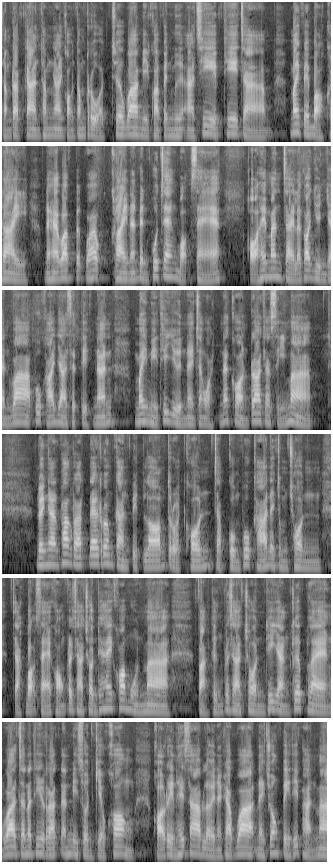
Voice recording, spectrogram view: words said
สำหรับการทำงานของตำรวจ เชื่อว่ามีความเป็นมืออาชีพที่จะไม่ไปบอกใครนะฮะว่าว่าใครนั้นเป็นผู้แจ้งเบาะแส ขอให้มั่นใจแล้วก็ยืนยันว่าผู้ค้ายาเสพติดนั้น ไม่มีที่ยืนในจังหวัดนครราชสีมาหน่วยงานภาครัฐได้ร่วมการปิดล้อมตรวจค้นจับกลุ่มผู้ค้าในชุมชน จากเบาะแสของประชาชนที่ให้ข้อมูลมา ฝากถึงประชาชนที่ยังเคลือบแคลงว่าเจ้าหน้าที่รัฐนั้นมีส่วนเกี่ยวข้อง ขอเรียนให้ทราบเลยนะครับว่าในช่วงปีที่ผ่านมา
